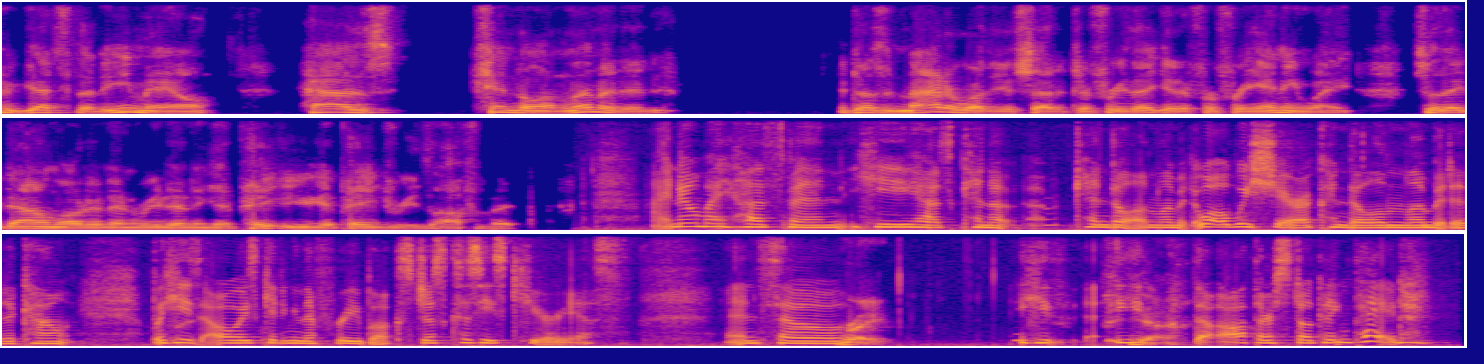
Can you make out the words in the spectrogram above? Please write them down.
who gets that email has Kindle Unlimited, it doesn't matter whether you set it to free; they get it for free anyway. So they download it and read it, and get pay, you get page reads off of it. I know my husband; he has Kindle Unlimited. Well, we share a Kindle Unlimited account, but he's always getting the free books just because he's curious, and so right. He, he, yeah. the author's still getting paid.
